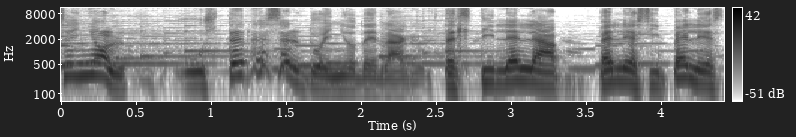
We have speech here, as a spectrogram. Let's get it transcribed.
Señor, usted es el dueño de la textilera Peles y Peles,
